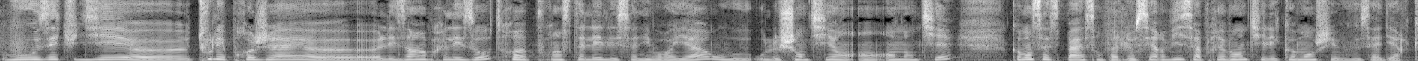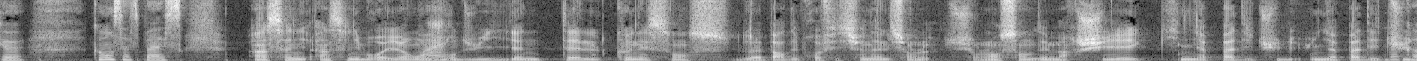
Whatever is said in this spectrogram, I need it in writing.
Vous étudiez euh, tous les projets euh, les uns après les autres pour installer les sanibroyeurs ou, ou, le chantier en, en, en, entier? Comment ça se passe en fait? Le service après-vente, il est comment chez vous? C'est-à-dire que comment ça se passe? Un, sani un sanibroyeur, ouais. aujourd'hui, il y a une telle connaissance de la part des professionnels sur l'ensemble le, sur des marchés qu'il n'y a pas d'études, il n'y a pas d'études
